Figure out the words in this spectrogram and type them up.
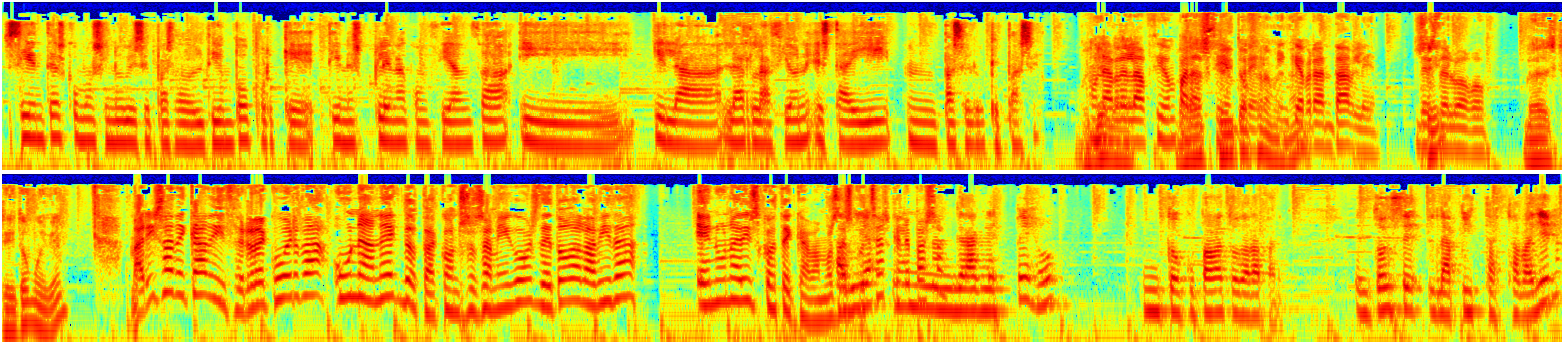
sientes como si no hubiese pasado el tiempo porque tienes plena confianza y, y la, la relación está ahí, mm, pase lo que pase. Oye, Una lo- relación para siempre, fenomenal. inquebrantable, desde Sí, luego. Lo ha descrito muy bien. Marisa de Cádiz recuerda una anécdota con sus amigos de toda la vida en una discoteca. Vamos a Había escuchar qué le pasó. un gran espejo que ocupaba toda la pared. Entonces la pista estaba llena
